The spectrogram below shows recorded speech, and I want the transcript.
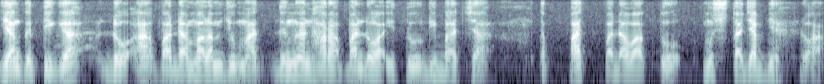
yang ketiga, doa pada malam Jumat dengan harapan doa itu dibaca tepat pada waktu mustajabnya doa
